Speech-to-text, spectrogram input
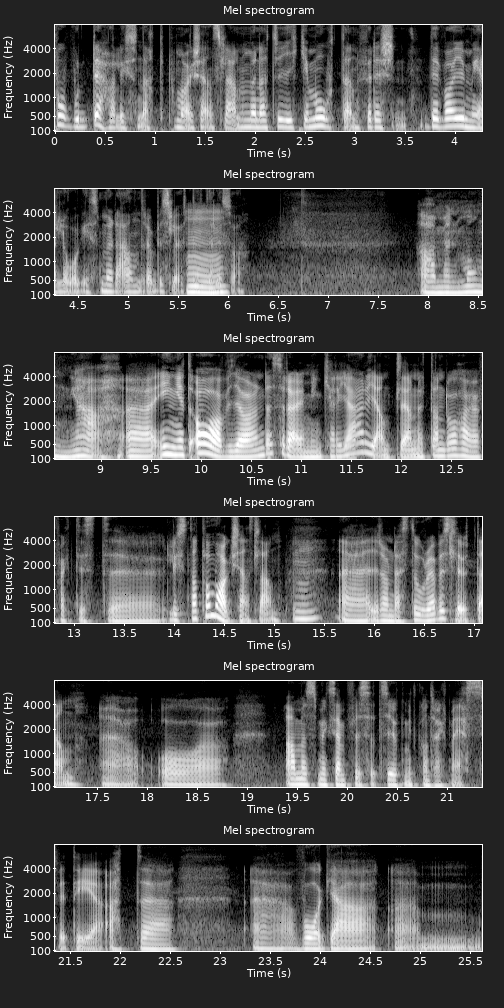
borde ha lyssnat på magkänslan men att du gick emot den? För det, det var ju mer logiskt med det andra beslutet Mm. eller så. Ja, men många. Eh, inget avgörande sådär i min karriär egentligen utan då har jag faktiskt eh, lyssnat på magkänslan Mm. eh, i de där stora besluten. Och ja, men som exempelvis att säga upp mitt kontrakt med SVT. Att våga ehm,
